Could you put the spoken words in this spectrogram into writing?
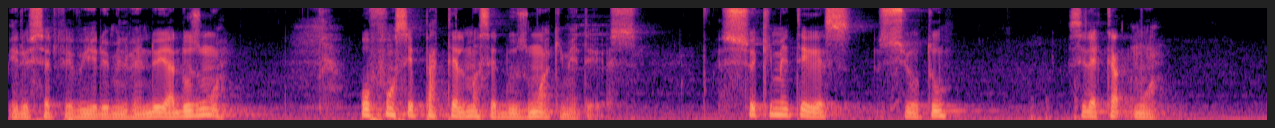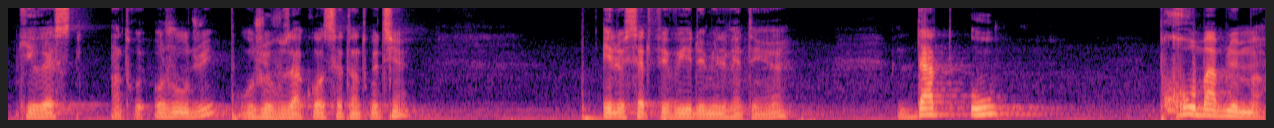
et le 7 février 2022, il y a 12 mois. Au fond, ce n'est pas tellement ces 12 mois qui m'intéressent. Ce qui m'intéresse surtout, c'est les 4 mois qui restent entre aujourd'hui, où je vous accorde cet entretien, et le 7 février 2021, date où probablement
